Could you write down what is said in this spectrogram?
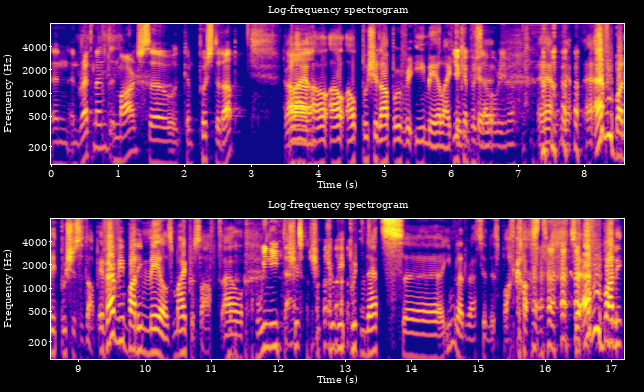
in, in Redmond in March, so we can push that up. Well, uh, I'll, I'll, I'll push it up over email. I you think, can push uh, it up over email. yeah, yeah. Uh, everybody pushes it up. If everybody mails Microsoft, I'll. we need that. Should, should, should we put Ned's uh, email address in this podcast? so everybody,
